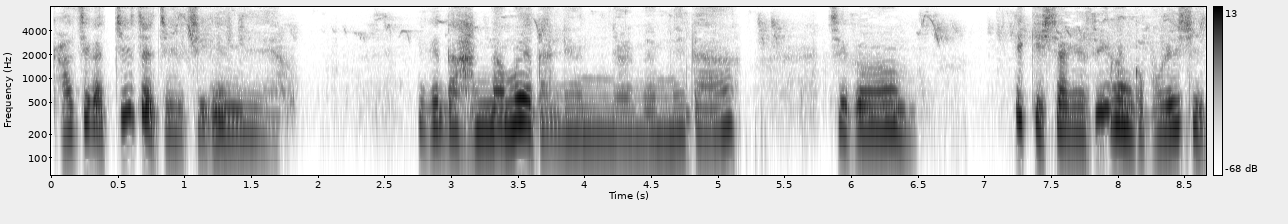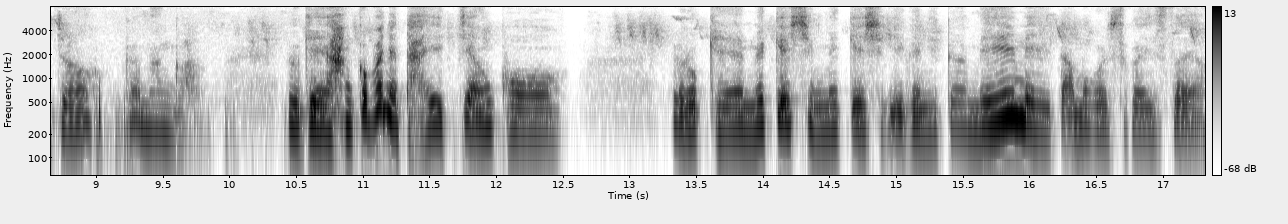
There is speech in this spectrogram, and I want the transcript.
가지가 찢어질 지경이에요. 이게 다 한 나무에 달린 열매입니다. 지금 익기 시작해서 익은 거 보이시죠? 까만 거. 이게 한꺼번에 다 익지 않고 이렇게 몇 개씩 몇 개씩 익으니까 매일매일 따먹을 수가 있어요.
